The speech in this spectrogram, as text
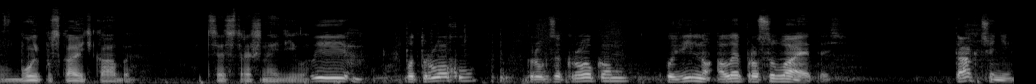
в бой пускають каби. Це страшне діло. Ви потроху, крок за кроком, повільно, але просуваєтесь. Так чи ні?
